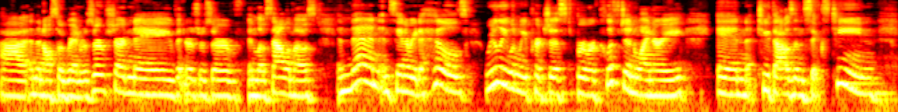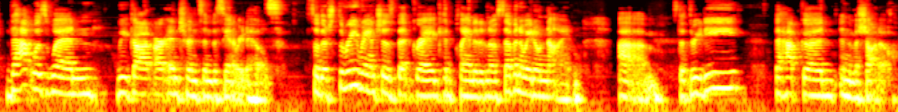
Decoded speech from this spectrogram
uh, and then also Grand Reserve Chardonnay, Vintners Reserve in Los Alamos. And then in Santa Rita Hills, really when we purchased Brewer Clifton Winery in 2016, that was when we got our entrance into Santa Rita Hills. So there's three ranches that Greg had planted in 07, 08, 09. Um, the 3D, the Hapgood, and the Machado.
